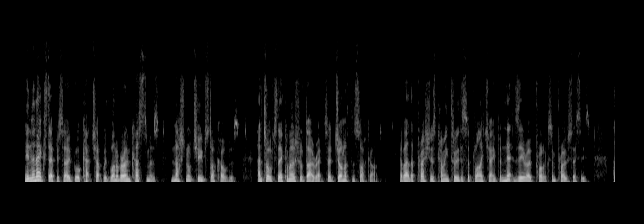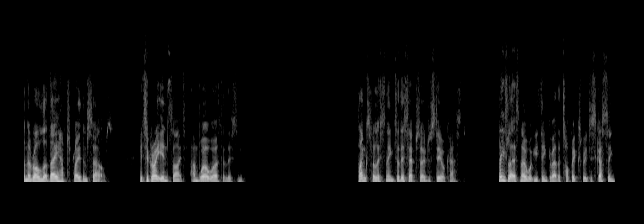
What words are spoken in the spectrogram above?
In the next episode, we'll catch up with one of our own customers, National Tube stockholders, and talk to their commercial director, Jonathan Sockart, about the pressures coming through the supply chain for net zero products and processes and the role that they have to play themselves. It's a great insight and well worth a listen. Thanks for listening to this episode of Steelcast. Please let us know what you think about the topics we're discussing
